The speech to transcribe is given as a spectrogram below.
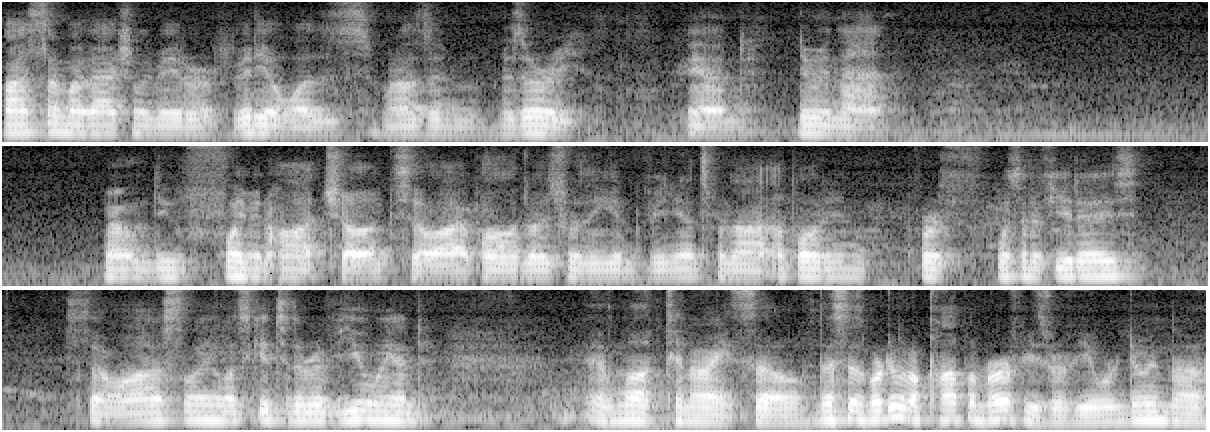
Last time I've actually made a video was when I was in Missouri and doing that Mountain Dew Flaming Hot chug, so I apologize for the inconvenience for not uploading for within a few days. So honestly, let's get to the review and and look tonight. So this is we're doing a Papa Murphy's review. We're doing the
